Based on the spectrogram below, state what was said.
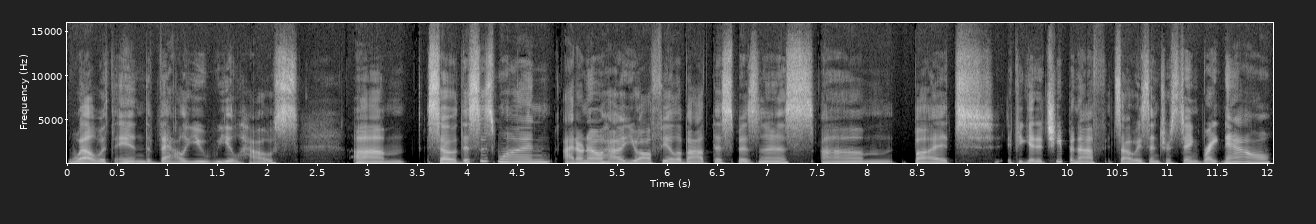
well within the value wheelhouse. Um, so this is one I don't know how you all feel about this business, um, but if you get it cheap enough, it's always interesting. Right now,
